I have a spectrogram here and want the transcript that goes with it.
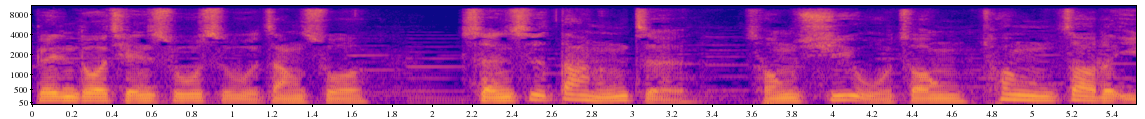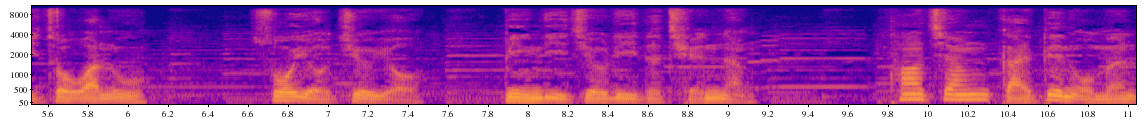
哥林多前书十五章说，神是大能者，从虚无中创造了宇宙万物，说有就有，命立就立的全能。他将改变我们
